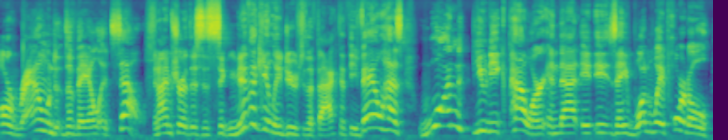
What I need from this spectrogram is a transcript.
around the Veil itself. And I'm sure this is significantly due to the fact that the Veil has one unique power in that it is a one-way portal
